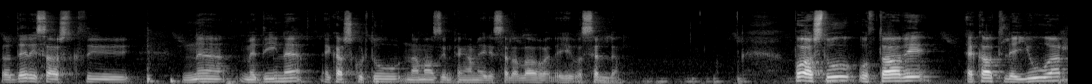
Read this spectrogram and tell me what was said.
dhe deri sa është këthy në Medine, e ka shkurtu namazin pejgamberi sallallahu aleyhi vësallem. Po ashtu, udhtari e ka të lejuar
